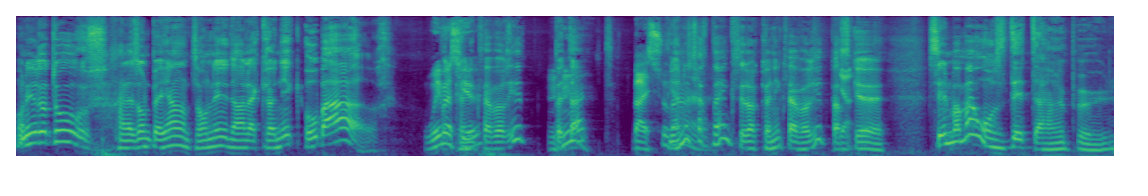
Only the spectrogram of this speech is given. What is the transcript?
On est de retour à la zone payante. On est dans la chronique au bar. Oui, Votre monsieur. chronique favorite, Mhm. peut-être. Ben, Il y souvent, en a euh, certains que c'est leur chronique favorite parce a- que c'est le moment où on se détend un peu. là.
